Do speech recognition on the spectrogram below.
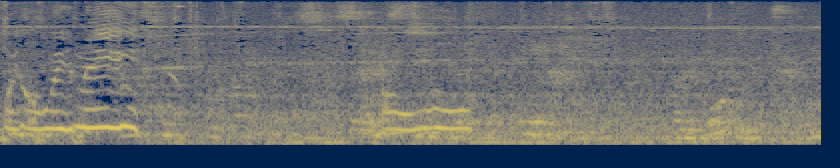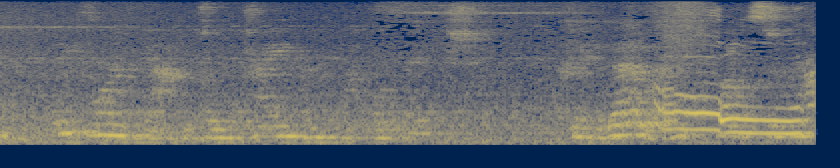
Why don't leave me? Oh! Oh!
